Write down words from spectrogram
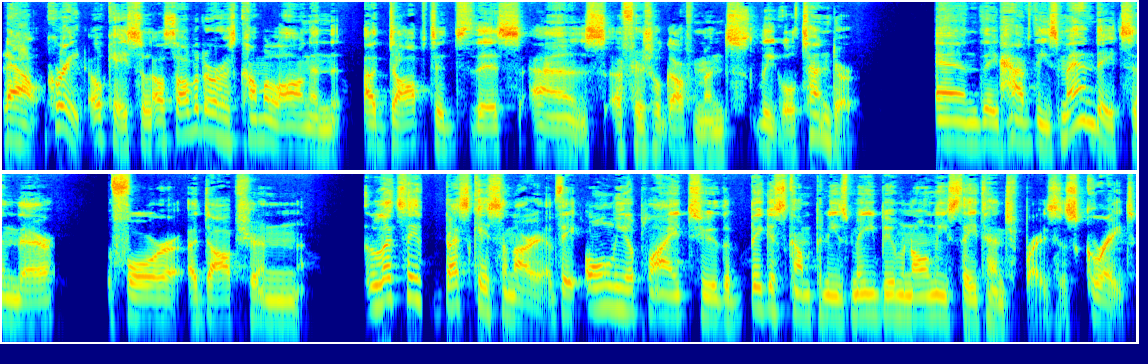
Now, great. Okay, so El Salvador has come along and adopted this as official government legal tender. And they have these mandates in there for adoption. Let's say, best case scenario, they only apply to the biggest companies, maybe even only state enterprises. Great.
